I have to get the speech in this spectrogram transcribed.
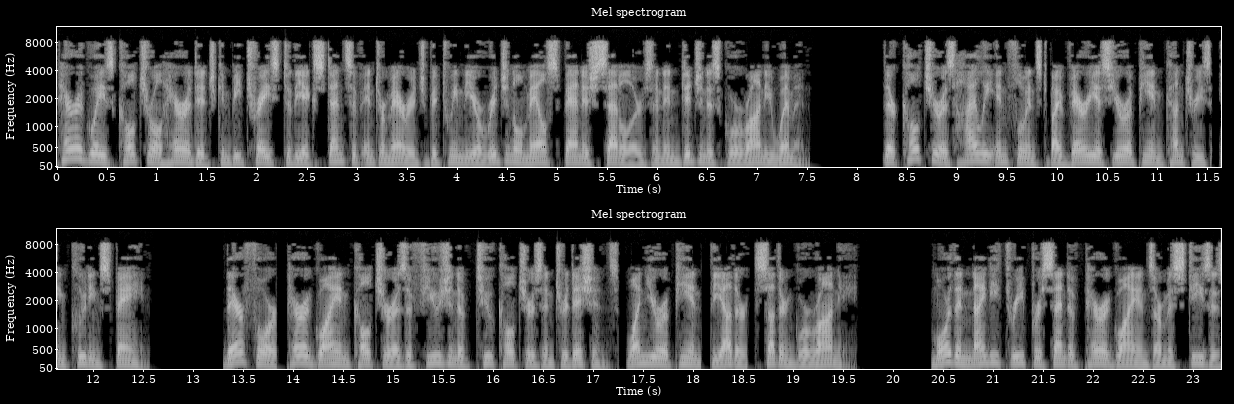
Paraguay's cultural heritage can be traced to the extensive intermarriage between the original male Spanish settlers and indigenous Guarani women. Their culture is highly influenced by various European countries, including Spain. Therefore, Paraguayan culture is a fusion of two cultures and traditions, one European, the other, Southern Guarani. More than 93% of Paraguayans are mestizos,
